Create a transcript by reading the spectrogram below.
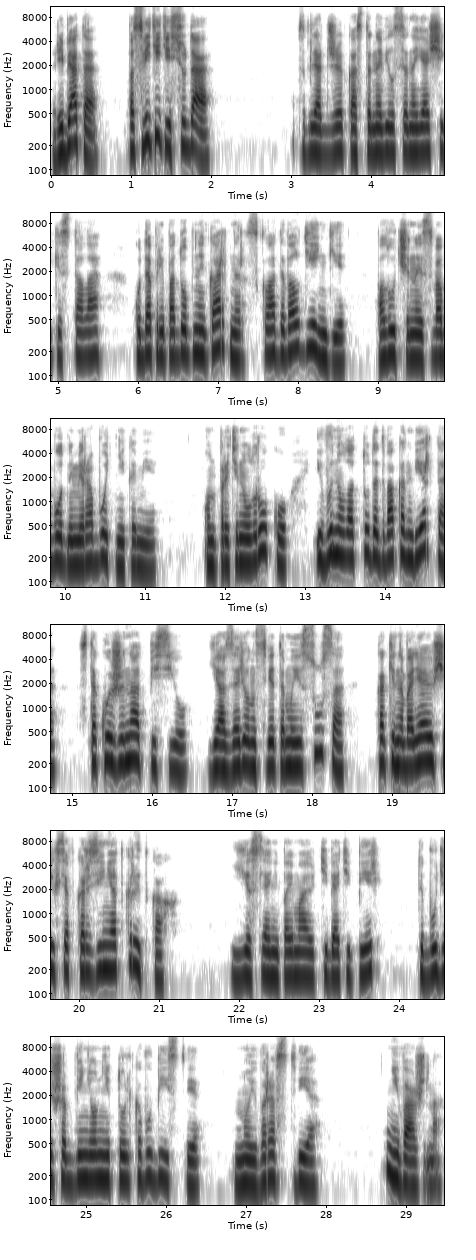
«Ребята, посветите сюда!» Взгляд Джека остановился на ящике стола, куда преподобный Гарднер складывал деньги, полученные свободными работниками. Он протянул руку и вынул оттуда два конверта с такой же надписью «Я озарен светом Иисуса», как и на в корзине открытках. «Если они поймают тебя теперь, ты будешь обвинен не только в убийстве, но и в воровстве. Неважно.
